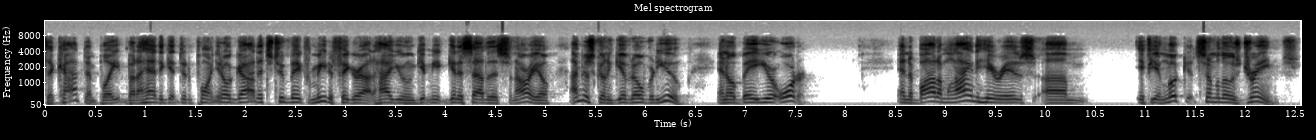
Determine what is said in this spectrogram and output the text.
to contemplate. But I had to get to the point. You know, God, it's too big for me to figure out how you can get me get us out of this scenario. I'm just going to give it over to you and obey your order. And the bottom line here is, um, if you look at some of those dreams,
